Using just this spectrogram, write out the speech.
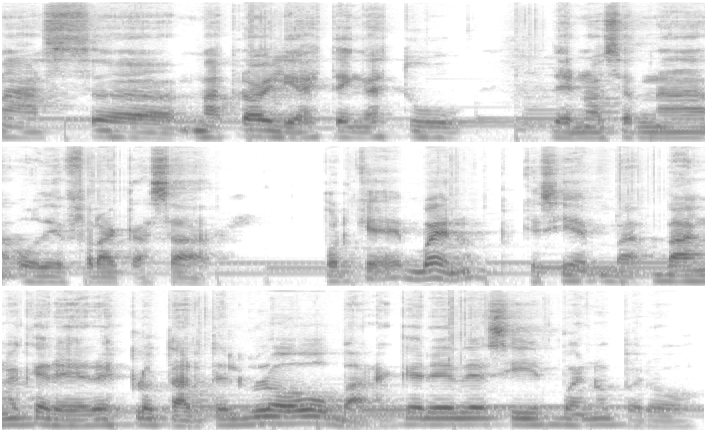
ah, más probabilidades tengas tú de no hacer nada o de fracasar. ¿Por qué? Bueno, porque si van a querer explotarte el globo, van a querer decir, bueno, pero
